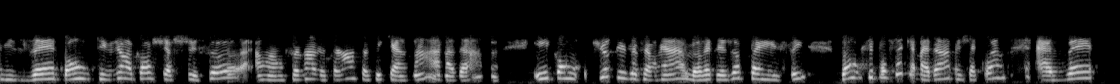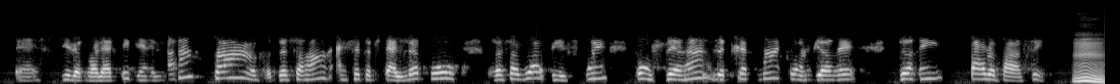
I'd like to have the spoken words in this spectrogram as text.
lui disaient, bon, t'es venu encore chercher ça en faisant référence à ses calmants à madame, et qu'on, qu'une des infirmières l'aurait déjà pincé. Donc, c'est pour ça que madame Echaquan avait euh, ce qui est le relaté, bien évidemment, peur de se rendre à cet hôpital-là pour recevoir des soins, considérant le traitement qu'on lui aurait donné par le passé. Hmm.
